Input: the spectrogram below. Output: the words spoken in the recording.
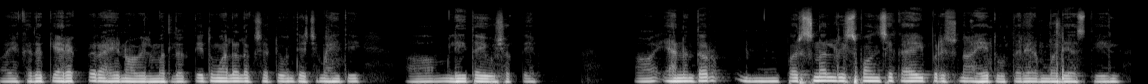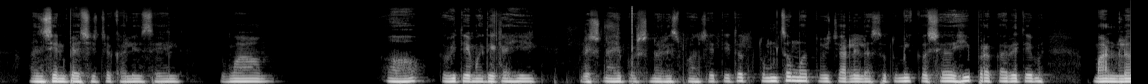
एखादं कॅरेक्टर आहे नॉवेलमधलं ते तुम्हाला लक्षात ठेवून त्याची माहिती लिहिता येऊ शकते. यानंतर पर्सनल रिस्पॉन्सचे काही प्रश्न आहेत उत्तऱ्यांमध्ये असतील अनसेन पॅसेजच्या खाली असेल किंवा कवितेमध्ये काही प्रश्न आहे पर्सनल रिस्पॉन्स आहे तिथं तुमचं मत विचारलेलं असतं तुम्ही कशाही प्रकारे ते मांडलं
